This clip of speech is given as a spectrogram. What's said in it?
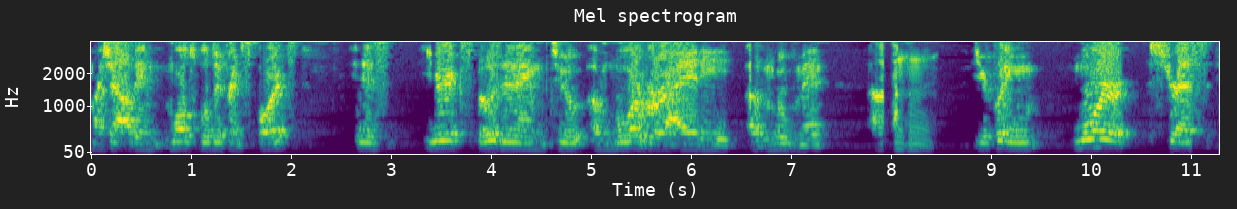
my child in multiple different sports, is you're exposing them to a more variety of movement. Um, mm-hmm. You're putting more stress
